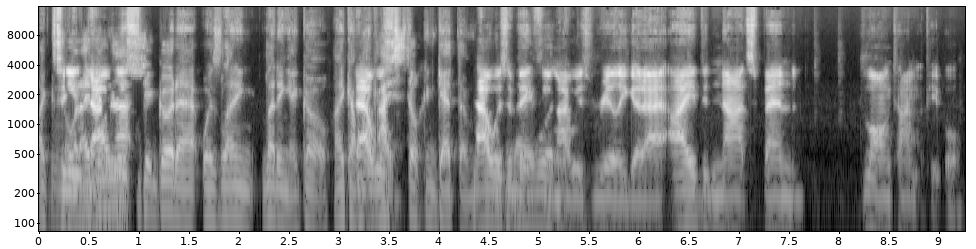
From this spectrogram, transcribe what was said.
Like See, what I did not get good at was letting letting it go. Like like, I still can get them. That was a big thing. I was really good at. I did not spend long time with people.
